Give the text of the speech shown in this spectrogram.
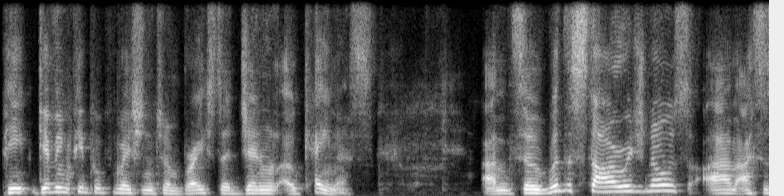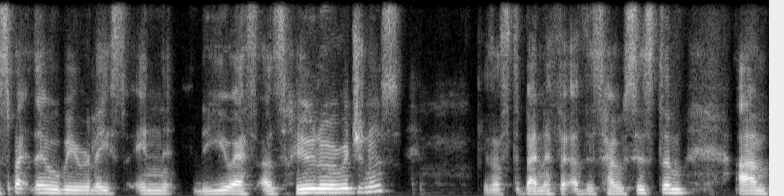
pe- giving people permission to embrace their general okayness. Um, so with the Star originals, um, I suspect they will be released in the US as Hulu originals, because that's the benefit of this whole system. Um,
